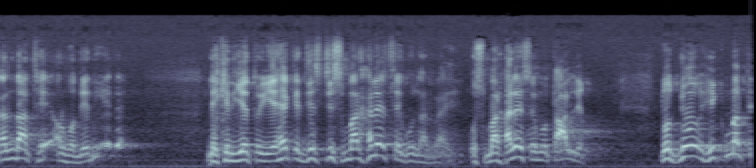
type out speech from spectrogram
کندہ تھے اور وہ دے دیے گئے۔ لیکن یہ تو یہ ہے کہ جس جس مرحلے سے گزر رہے ہیں، اس مرحلے سے متعلق۔ تو جو حکمت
